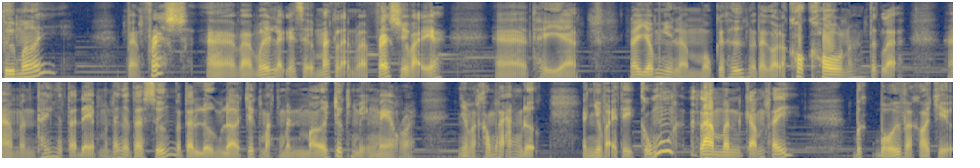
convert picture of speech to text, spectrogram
tươi mới bạn fresh. À, và với lại cái sự mát lạnh và fresh như vậy á à, thì à, nó giống như là một cái thứ người ta gọi là khóc khô nó tức là à, mình thấy người ta đẹp mình thấy người ta sướng người ta lượn lờ trước mặt mình mở trước miệng mèo rồi nhưng mà không có ăn được. À, như vậy thì cũng làm mình cảm thấy bức bối và khó chịu.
